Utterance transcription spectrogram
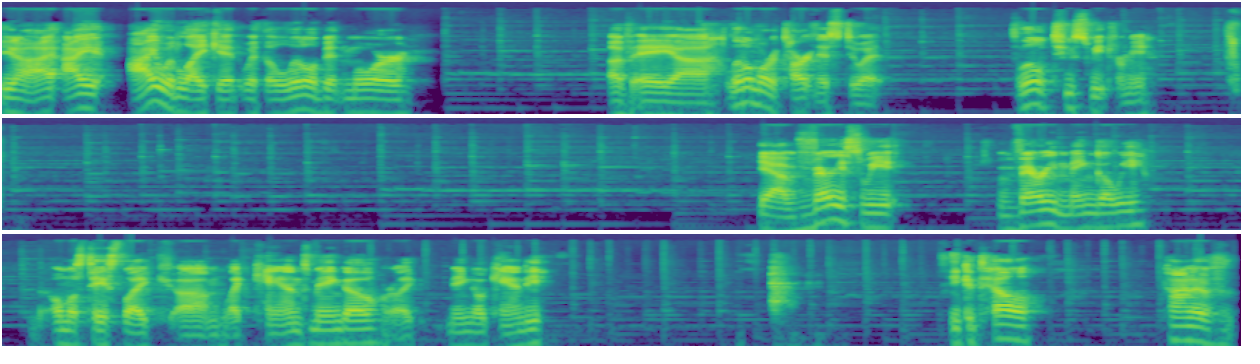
You know, I, I, I would like it with a little bit more of a uh, little more tartness to it. It's a little too sweet for me. Yeah, very sweet, very mangoey. Almost tastes like um, like canned mango or like mango candy. You could tell kind of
